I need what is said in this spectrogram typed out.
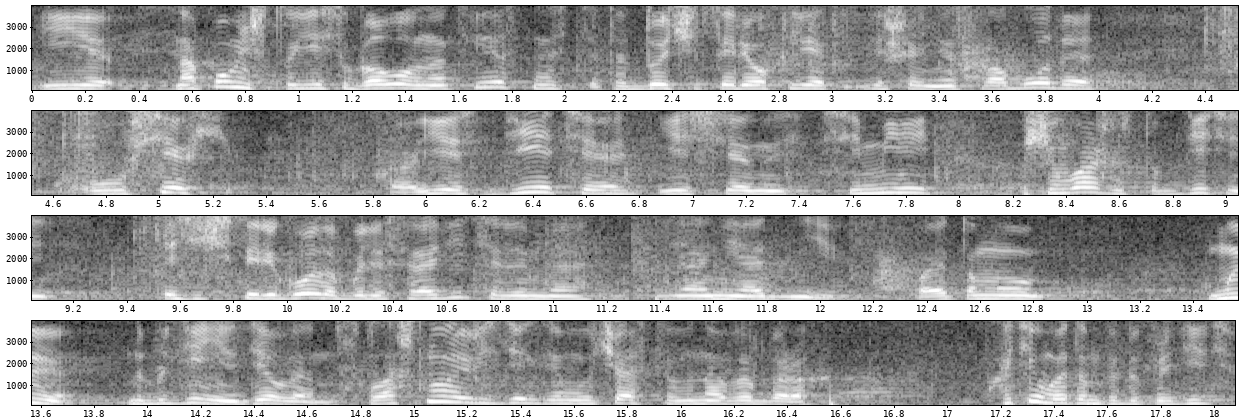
И напомнить, что есть уголовная ответственность, это до четырех лет лишения свободы. У всех э, есть дети, есть члены семей. Очень важно, чтобы дети эти четыре года были с родителями, а не одни. Поэтому мы наблюдение делаем сплошное везде, где мы участвуем на выборах. Хотим в этом предупредить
